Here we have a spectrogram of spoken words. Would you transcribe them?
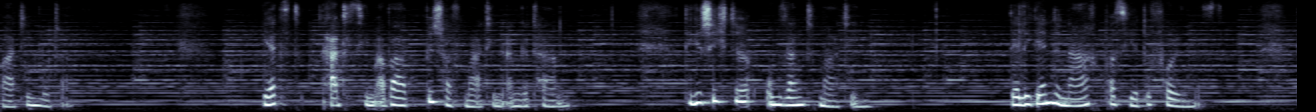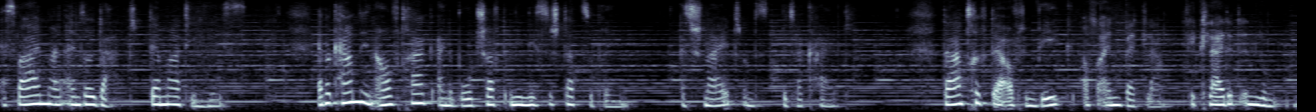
Martin Luther. Jetzt hat es ihm aber Bischof Martin angetan. Die Geschichte um St. Martin. Der Legende nach passierte Folgendes. Es war einmal ein Soldat, der Martin hieß. Er bekam den Auftrag, eine Botschaft in die nächste Stadt zu bringen. Es schneit und ist bitterkalt. Da trifft er auf dem Weg auf einen Bettler, gekleidet in Lumpen.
